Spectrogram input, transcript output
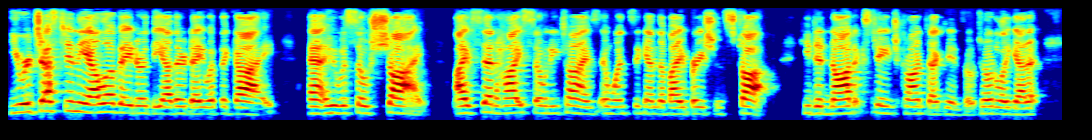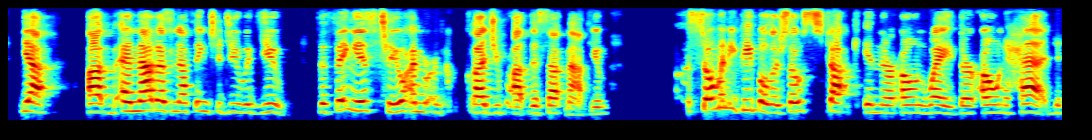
You were just in the elevator the other day with a guy uh, who was so shy. I've said hi so many times, and once again, the vibration stopped. He did not exchange contact info. Totally get it. Yeah, uh, and that has nothing to do with you. The thing is, too, I'm glad you brought this up, Matthew. So many people they're so stuck in their own way, their own head,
